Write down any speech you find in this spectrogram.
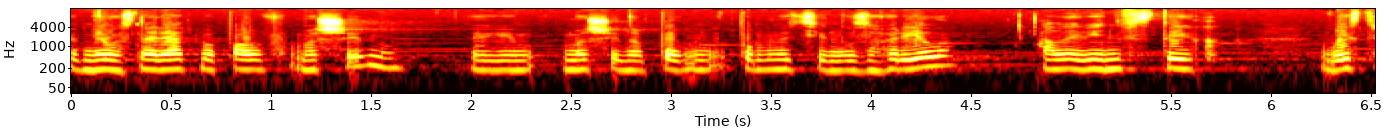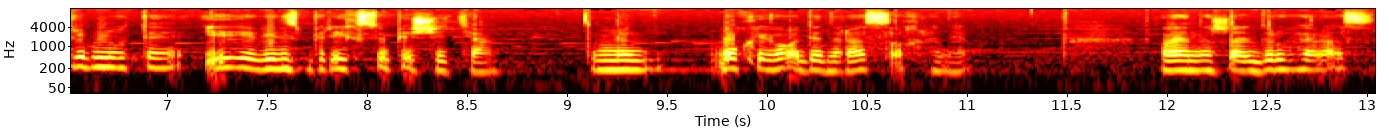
в нього снаряд попав в машину, і машина повноцінно згоріла, але він встиг вистрибнути і він зберіг собі життя. Тому Бог його один раз охранив. Але, на жаль, другий раз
